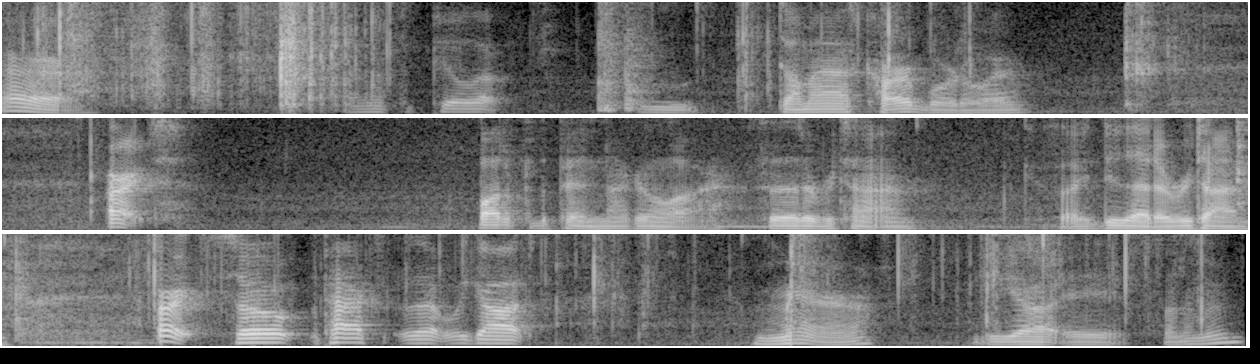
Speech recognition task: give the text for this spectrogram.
There. I have to peel that dumbass cardboard away. Alright. Bought it for the pin, not gonna lie. Say that every time. Because I do that every time. Alright, so the packs that we got. Mirror. We got a Sun and Moon.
